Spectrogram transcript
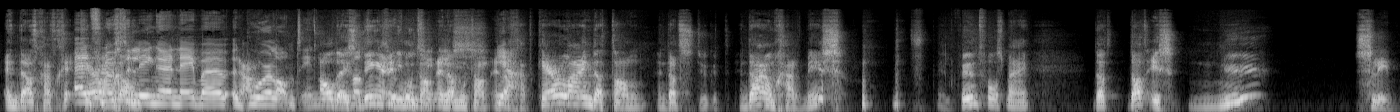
En dat gaat en dan- vluchtelingen nemen het boerland in. al deze dingen en, die moet dan, en dan moet dan en ja. dan gaat Caroline dat dan en dat is natuurlijk het en daarom gaat het mis. dat is het hele punt volgens mij. Dat dat is nu slim.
